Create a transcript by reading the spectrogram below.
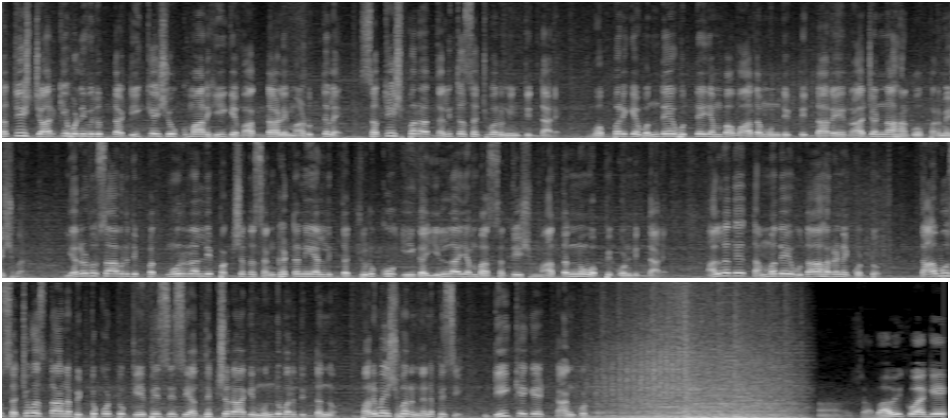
ಸತೀಶ್ ಜಾರಕಿಹೊಳಿ ವಿರುದ್ಧ ಡಿಕೆ ಶಿವಕುಮಾರ್ ಹೀಗೆ ವಾಗ್ದಾಳಿ ಮಾಡುತ್ತಲೇ ಸತೀಶ್ ಪರ ದಲಿತ ಸಚಿವರು ನಿಂತಿದ್ದಾರೆ. ಒಬ್ಬರಿಗೆ ಒಂದೇ ಹುದ್ದೆ ಎಂಬ ವಾದ ಮುಂದಿಟ್ಟಿದ್ದಾರೆ ರಾಜಣ್ಣ ಹಾಗೂ ಪರಮೇಶ್ವರ್. ಎರಡು ಸಾವಿರದ ಇಪ್ಪತ್ಮೂರರಲ್ಲಿ ಪಕ್ಷದ ಸಂಘಟನೆಯಲ್ಲಿದ್ದ ಚುರುಕು ಈಗ ಇಲ್ಲ ಎಂಬ ಸತೀಶ್ ಮಾತನ್ನೂ ಒಪ್ಪಿಕೊಂಡಿದ್ದಾರೆ. ಅಲ್ಲದೆ ತಮ್ಮದೇ ಉದಾಹರಣೆ ಕೊಟ್ಟು, ತಾವು ಸಚಿವ ಸ್ಥಾನ ಬಿಟ್ಟುಕೊಟ್ಟು ಕೆಪಿಸಿಸಿ ಅಧ್ಯಕ್ಷರಾಗಿ ಮುಂದುವರೆದಿದ್ದನ್ನು ಪರಮೇಶ್ವರ್ ನೆನಪಿಸಿ ಡಿಕೆಗೆ ಟಾಂಗ್ ಕೊಟ್ಟರು. ಸ್ವಾಭಾವಿಕವಾಗಿ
